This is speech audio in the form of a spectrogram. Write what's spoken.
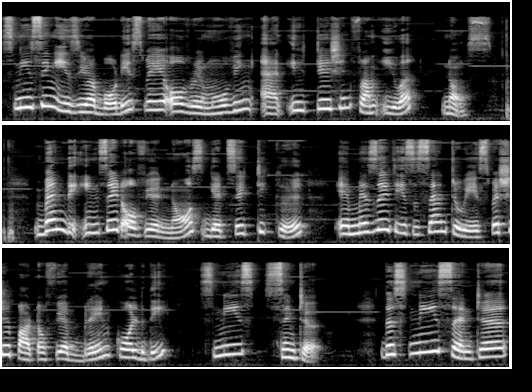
Sneezing is your body's way of removing an irritation from your nose. When the inside of your nose gets a tickle, a message is sent to a special part of your brain called the sneeze center. The sneeze center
